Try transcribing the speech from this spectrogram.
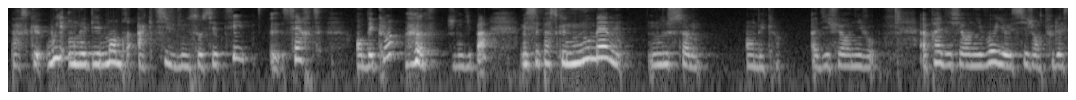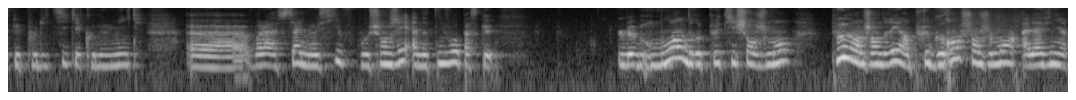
Parce que oui, on est des membres actifs d'une société, certes, en déclin, je ne dis pas, mais c'est parce que nous-mêmes, nous sommes en déclin, à différents niveaux. Après, à différents niveaux, il y a aussi genre tout l'aspect politique, économique, voilà, social, mais aussi il faut changer à notre niveau parce que le moindre petit changement peut engendrer un plus grand changement à l'avenir.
